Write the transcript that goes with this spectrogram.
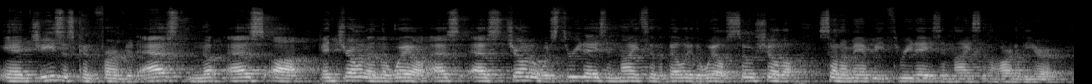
And Jesus confirmed it as, as uh, and Jonah and the whale. As, as Jonah was three days and nights in the belly of the whale, so shall the Son of Man be three days and nights in the heart of the earth.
